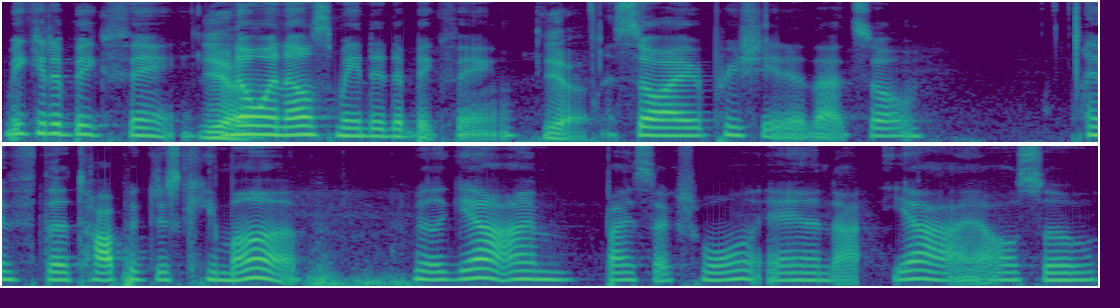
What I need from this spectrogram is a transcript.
make it a big thing. Yeah. No one else made it a big thing. Yeah. So I appreciated that. So if the topic just came up, I'd be like, yeah, I'm bisexual, and I, yeah, I also,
